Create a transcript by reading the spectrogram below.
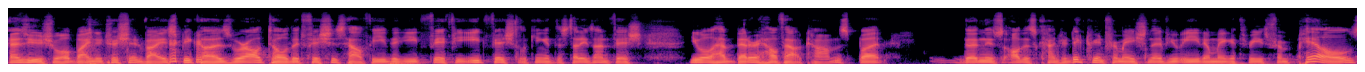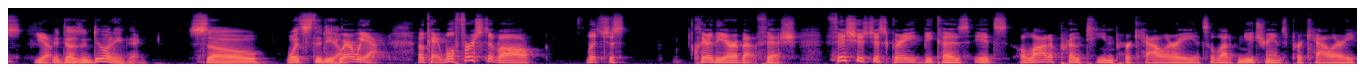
as usual by nutrition advice because we're all told that fish is healthy that eat if you eat fish looking at the studies on fish you will have better health outcomes but then there's all this contradictory information that if you eat omega-3s from pills Yeah. it doesn't do anything so what's the deal Where are we at? Okay. Well, first of all, let's just clear the air about fish. Fish is just great because it's a lot of protein per calorie. It's a lot of nutrients per calorie.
